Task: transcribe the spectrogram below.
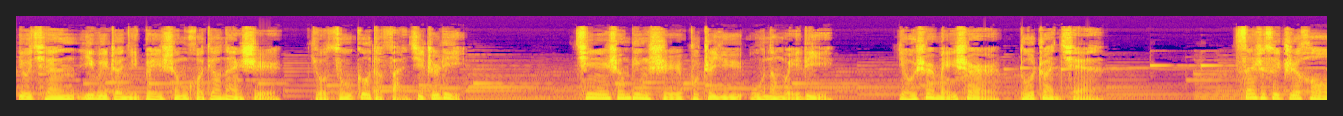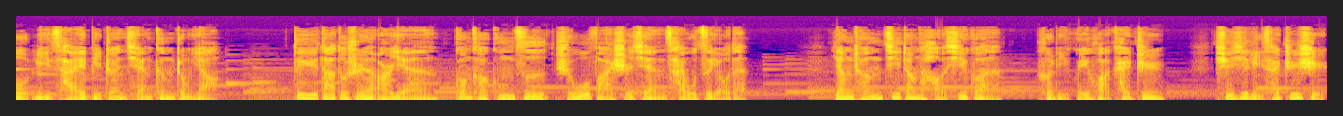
有钱意味着你被生活刁难时有足够的反击之力，亲人生病时不至于无能为力，有事儿没事儿多赚钱。三十岁之后，理财比赚钱更重要。对于大多数人而言，光靠工资是无法实现财务自由的。养成记账的好习惯，合理规划开支，学习理财知识，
